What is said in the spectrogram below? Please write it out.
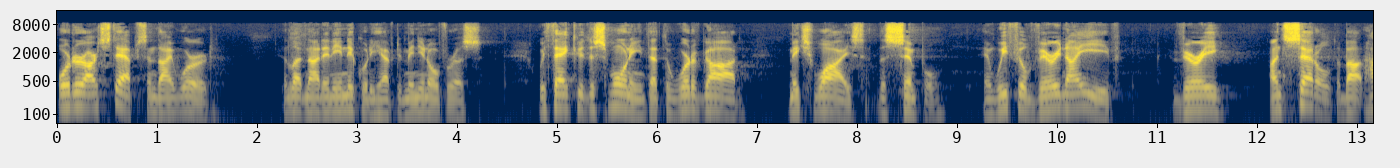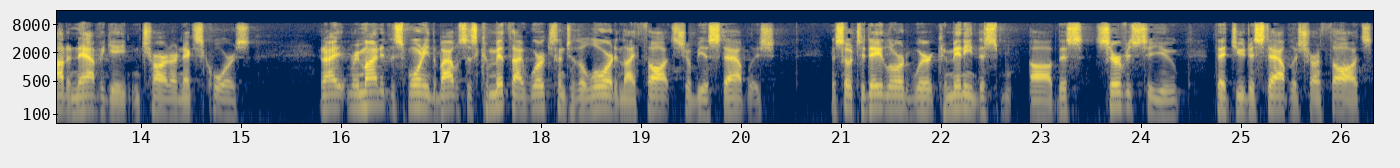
Order our steps in thy word, and let not any iniquity have dominion over us. We thank you this morning that the word of God makes wise the simple. And we feel very naive, very unsettled about how to navigate and chart our next course. And I reminded this morning, the Bible says, Commit thy works unto the Lord, and thy thoughts shall be established. And so today, Lord, we're committing this, uh, this service to you that you'd establish our thoughts.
